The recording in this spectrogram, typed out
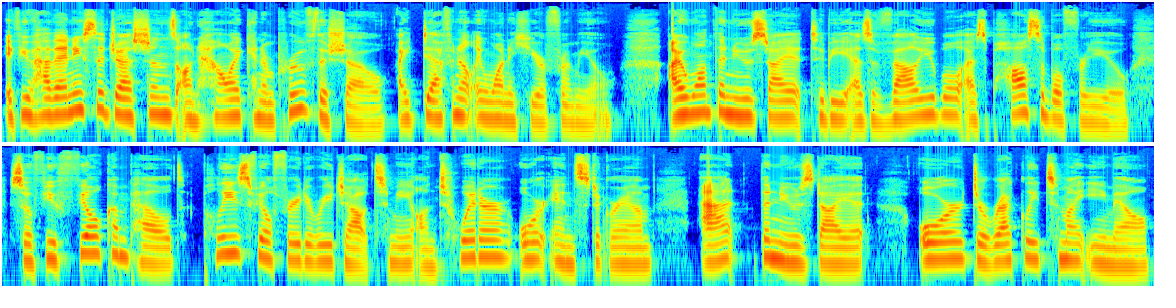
If you have any suggestions on how I can improve the show, I definitely want to hear from you. I want the news diet to be as valuable as possible for you, so if you feel compelled, please feel free to reach out to me on Twitter or Instagram at the news diet or directly to my email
